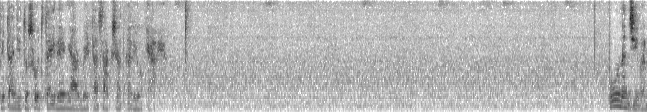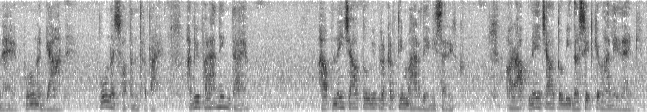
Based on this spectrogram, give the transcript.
पिताजी तो सोचता ही रह गया और बेटा साक्षात्कार हो के आ गया। पूर्ण जीवन है, पूर्ण ज्ञान है, पूर्ण स्वतंत्रता है, अभी पराधीनता है। आप नहीं चाहो तो भी प्रकृति मार देगी शरीर को। और आप नहीं चाहो तो भी घसीट के वहाँ ले जाएँगे।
